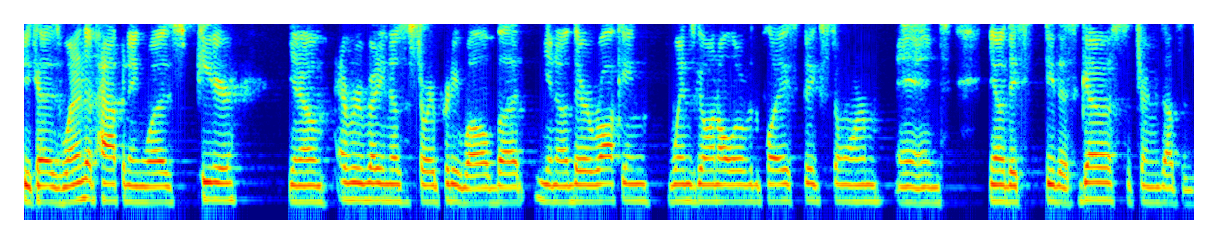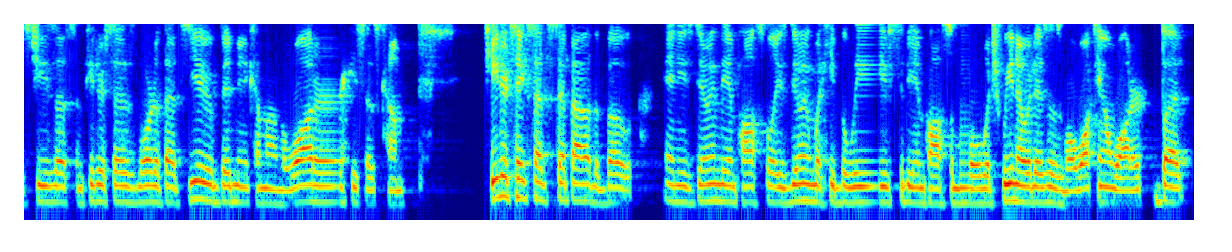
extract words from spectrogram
because what ended up happening was Peter. You know, everybody knows the story pretty well, but you know they're rocking, winds going all over the place, big storm, and you know they see this ghost. It turns out it's Jesus, and Peter says, "Lord, if that's you, bid me to come on the water." He says, "Come." Peter takes that step out of the boat and he's doing the impossible. He's doing what he believes to be impossible, which we know it is as well, walking on water. But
